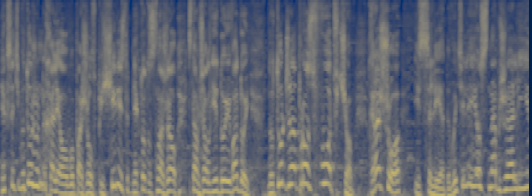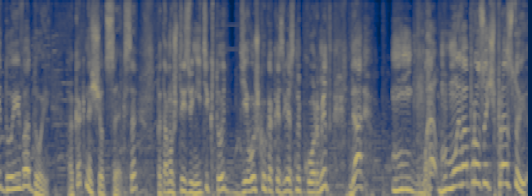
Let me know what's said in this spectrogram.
я, кстати, бы тоже на халяву бы пожил в пещере, если бы мне кто-то снабжал, снабжал едой и водой. Но тут же вопрос вот в чем. Хорошо, исследователи ее снабжали едой и водой. А как насчет секса? Потому что, извините, кто девушку, как известно, кормит, да? Мой вопрос очень простой.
